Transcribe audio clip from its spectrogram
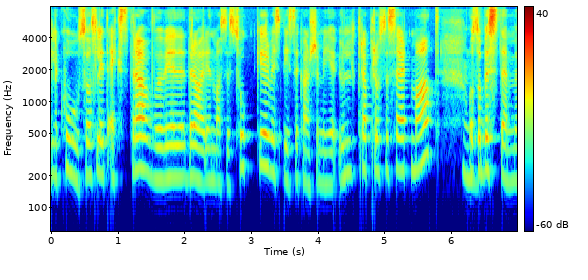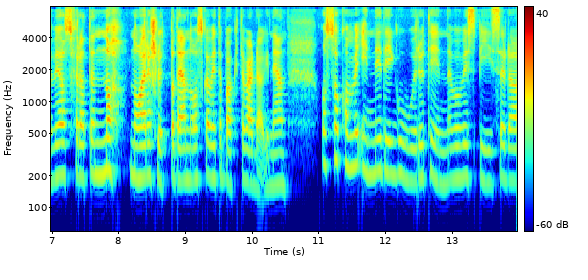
eller kose oss litt ekstra, hvor vi drar inn masse sukker, vi spiser kanskje mye ultraprosessert mat. Mm. Og så bestemmer vi oss for at nå, nå er det slutt på det, nå skal vi tilbake til hverdagen igjen. Og så kommer vi inn i de gode rutinene hvor vi spiser da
